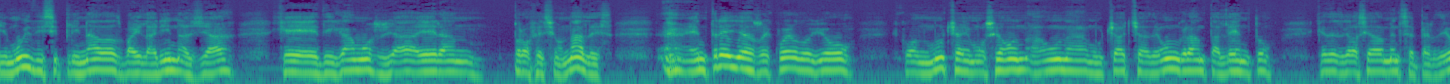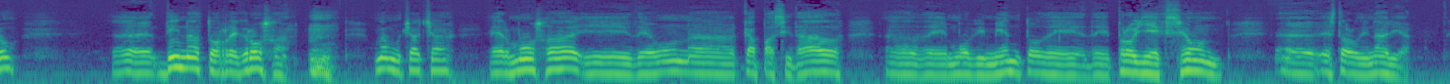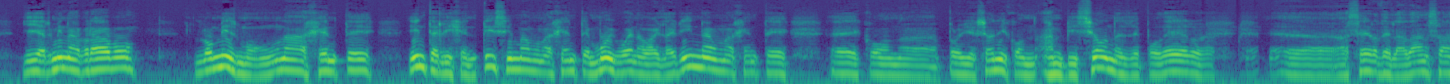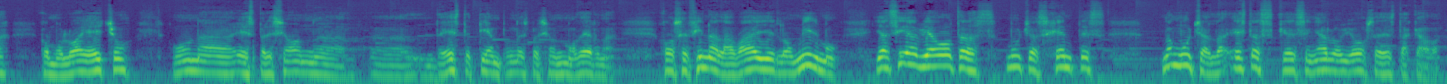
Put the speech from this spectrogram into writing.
muy disciplinadas bailarinas ya, que digamos ya eran profesionales. Entre ellas recuerdo yo con mucha emoción a una muchacha de un gran talento que desgraciadamente se perdió, eh, Dina Torregrosa, una muchacha hermosa y de una capacidad eh, de movimiento, de, proyección eh, extraordinaria. Guillermina Bravo, lo mismo, una gente inteligentísima, una gente muy buena bailarina, una gente eh, con proyección y con ambiciones de poder hacer de la danza como lo ha hecho una expresión de este tiempo, una expresión moderna. Josefina Lavalle, lo mismo. Y así había otras, muchas gentes, no muchas, estas que señalo yo se destacaban.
